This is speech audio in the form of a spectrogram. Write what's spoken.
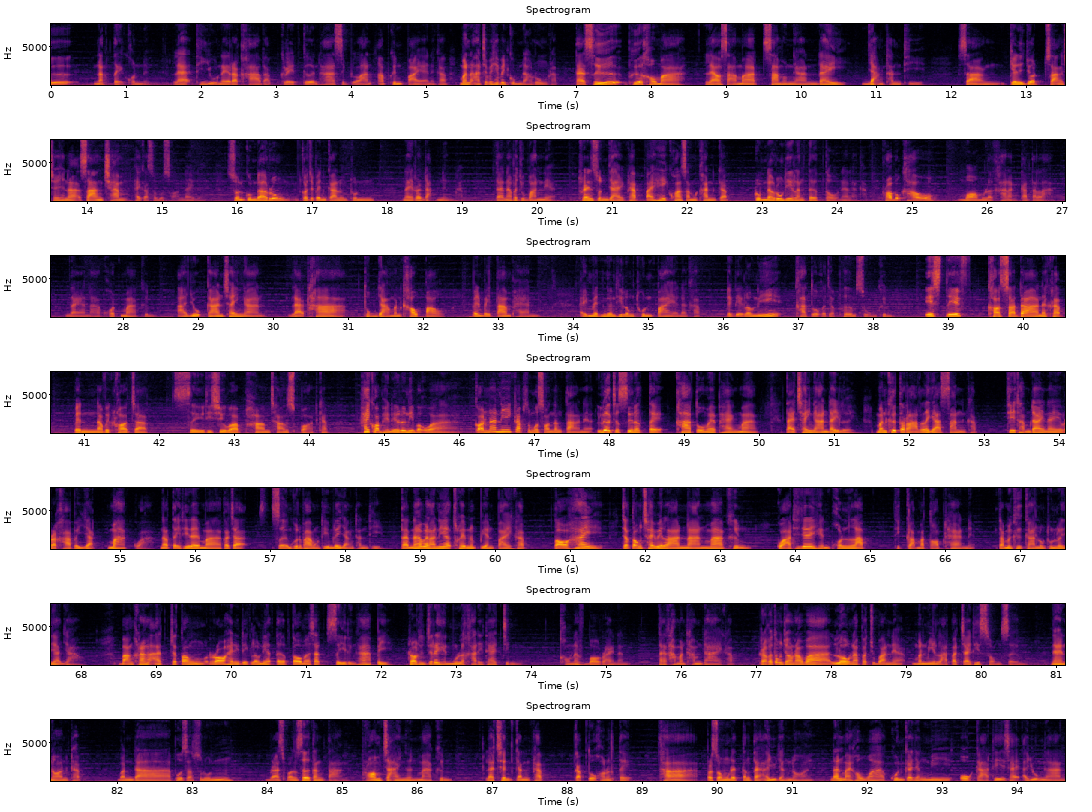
นักเตะคนหนึ่ง และที่อยู่ในราคาแบบเกรดเกิน 50 ล้านอัพขึ้นไปนะครับ มันอาจจะไม่ใช่เป็นกลุ่มดาวรุ่งครับ แต่ซื้อเพื่อเข้ามาแล้วสามารถสร้างผลงานได้อย่างทันที สร้างเกียรติยศสร้างชัยชนะ สร้างแชมป์ให้กับสโมสรได้เลย ส่วนกลุ่มดาวรุ่งก็จะเป็นการลงทุนในระดับหนึ่งครับแต่ณปัจจุบันเนี่ย เทรนด์ส่วนใหญ่ครับไปให้ความสำคัญกับกลุ่มดาวรุ่งที่กำลังเติบโตนั่นแหละครับ เพราะพวกเขามองมูลค่าทางการตลาดในอนาคตมากขึ้น อายุการใช้งาน และถ้าทุกอย่างมันเข้าเป้า เป็นไปตามแผน ไอ้เม็ดเงินที่ลงทุนไปนะครับ เด็กๆ เหล่านี้ค่าตัวก็จะเพิ่มสูงขึ้นอีสตีฟคอซาดานะครับ เป็นนักวิเคราะห์จากสื่อที่ชื่อว่า Palm Town Sport ครับ ให้ความเห็นในเรื่องนี้บอกว่า ก่อนหน้านี้ครับสโมสรต่างๆเนี่ยเลือกจะซื้อนักเตะค่าตัวไม่แพงมาก แต่ใช้งานได้เลย มันคือตลาดระยะสั้นครับ ที่ทำได้ในราคาประหยัดมากกว่า นักเตะที่ได้มาก็จะเสริมคุณภาพของทีมได้อย่างทันที แต่ณเวลานี้เทรนด์มันเปลี่ยนไปครับ ต่อให้จะต้องใช้เวลานานมากขึ้น กว่าที่จะได้เห็นผลลัพธ์ที่กลับมาตอบแทนเนี่ย แต่มันคือการลงทุนระยะยาว บางครั้งอาจจะต้องรอให้เด็กๆเหล่านี้เติบโตมาสัก 4-5 ปี เราถึงจะได้เห็นมูลค่าที่แท้จริงของนักฟุตบอลรายนั้น แต่ถ้ามันทำได้ครับ เราก็ต้องยอมรับว่าโลกณปัจจุบันเนี่ยมันมีหลายปัจจัยที่ส่งเสริม แน่นอนครับ บรรดาผู้สนับสนุนแบรนด์สปอนเซอร์ต่างๆ พร้อมจ่ายเงินมากขึ้น และเช่นกันครับกับตัวของนักเตะ ถ้าประสบความสำเร็จตั้งแต่อายุยังน้อย นั่นหมายความว่าคุณก็ยังมีโอกาสที่จะใช้อายุงาน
